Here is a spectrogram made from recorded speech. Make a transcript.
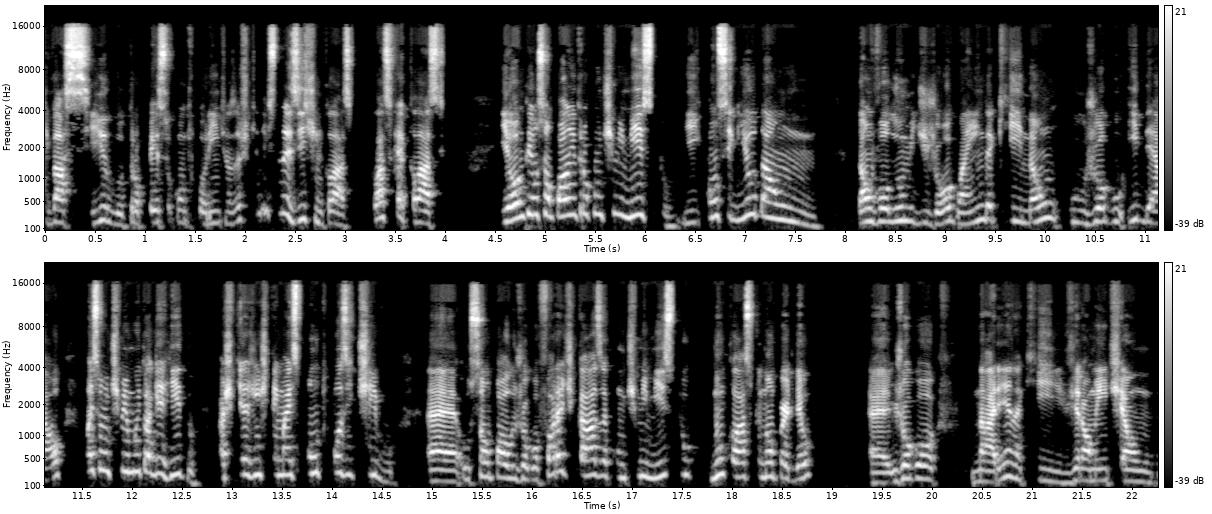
que, vacilo, tropeço contra o Corinthians. Acho que isso não existe em clássico. Clássico é clássico. E ontem o São Paulo entrou com um time misto e conseguiu dar um, dar um volume de jogo, ainda que não o jogo ideal, mas é um time muito aguerrido. Acho que a gente tem mais ponto positivo. É, o São Paulo jogou fora de casa com um time misto, num clássico não perdeu. É, jogou na arena, que geralmente é um,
